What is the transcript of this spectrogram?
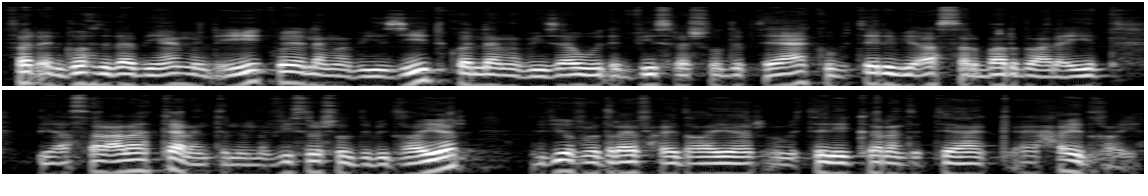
فرق الجهد ده بيعمل إيه؟ كل لما بيزيد كل لما بيزود ال V threshold بتاعك وبالتالي بيأثر برضو على إيه؟ بيأثر على ال current لما ال V threshold بيتغير ال V overdrive هيتغير وبالتالي ال current بتاعك هيتغير.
